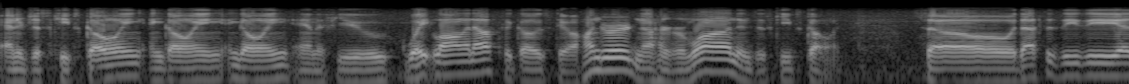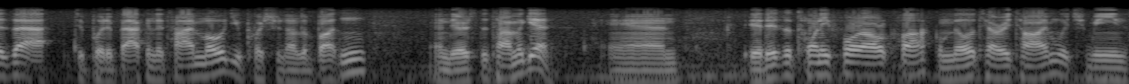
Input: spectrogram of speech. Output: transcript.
and it just keeps going and going and going, and if you wait long enough, it goes to 100 and 101 and just keeps going. So that's as easy as that. To put it back into time mode, you push another button, and there's the time again. And it is a 24-hour clock, a military time, which means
